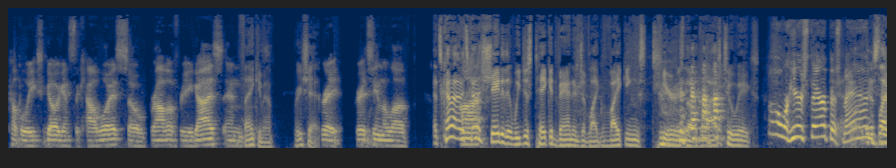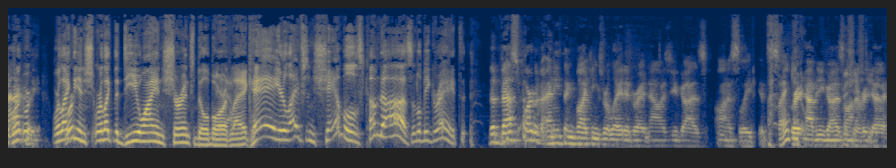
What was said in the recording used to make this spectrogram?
a couple weeks ago against the Cowboys. So bravo for you guys, and Thank you, man. Appreciate it. great, great seeing the love. It's kind of it's Uh, kind of shady that we just take advantage of like Vikings tears though the last two weeks. Oh, we're here's therapists, man. It's like we're, we're, we're like We're- the ins- we're like the DUI insurance billboard. Like, hey, your life's in shambles. Come to us. It'll be great. The best part of anything Vikings related right now is you guys. Honestly, it's Thank great you. having you guys on Appreciate every you. day.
